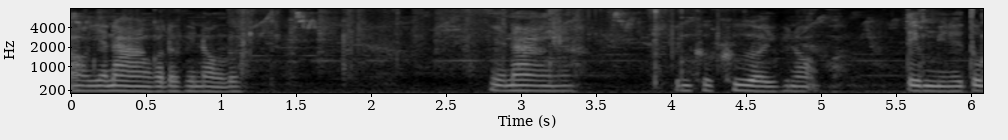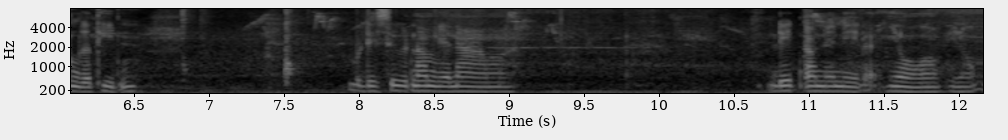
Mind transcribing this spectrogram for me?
เอายานางก็เด้อพี่น้องเด้อยานางนะเป็นเครือๆอยู่พี่น้องเต็มอยู่ในต้นกระถินบ่ได้ซื้อน้ำยานางมา เด็ดเอาในนี่แหละเหี่ยวเอาพี่น้อง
